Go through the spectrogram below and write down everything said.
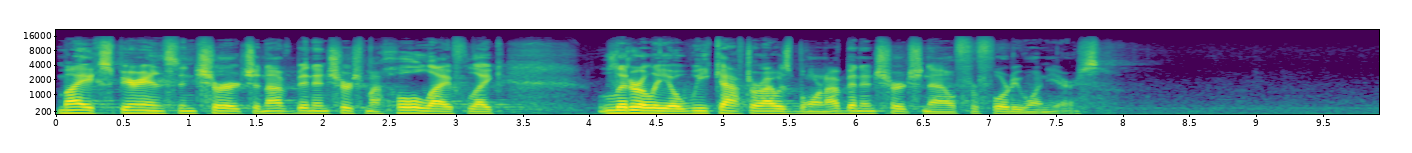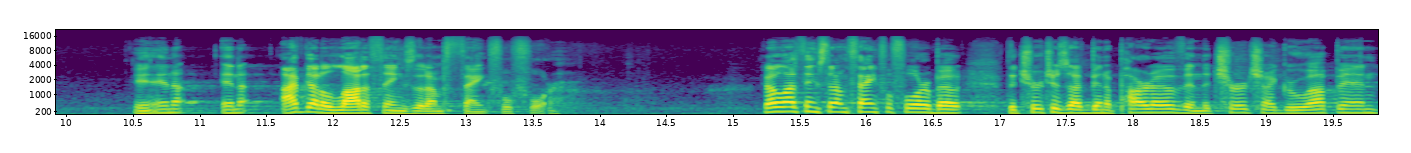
my experience in church, and I've been in church my whole life, like literally a week after I was born. I've been in church now for 41 years. And, and I've got a lot of things that I'm thankful for. Got a lot of things that I'm thankful for about the churches I've been a part of and the church I grew up in.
